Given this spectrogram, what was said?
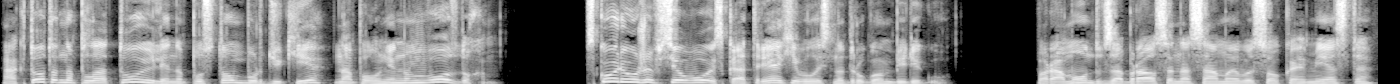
а кто-то на плоту или на пустом бурдюке, наполненном воздухом. Вскоре уже все войско отряхивалось на другом берегу. Парамунд взобрался на самое высокое место,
